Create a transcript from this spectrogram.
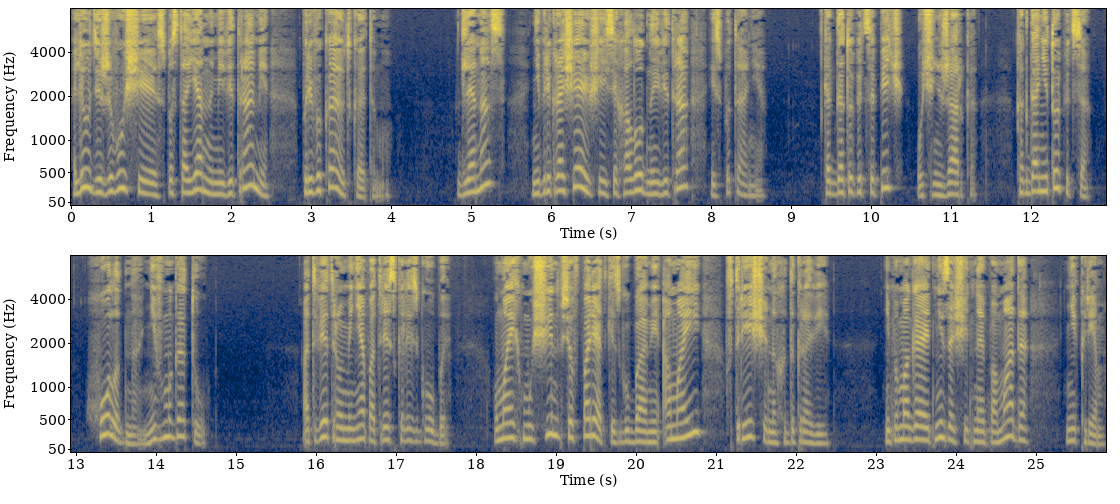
Люди, живущие с постоянными ветрами, привыкают к этому. Для нас непрекращающиеся холодные ветра — испытания. Когда топится печь, очень жарко. Когда не топится, холодно, не в моготу. От ветра у меня потрескались губы. У моих мужчин все в порядке с губами, а мои в трещинах до крови. Не помогает ни защитная помада, ни крем.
